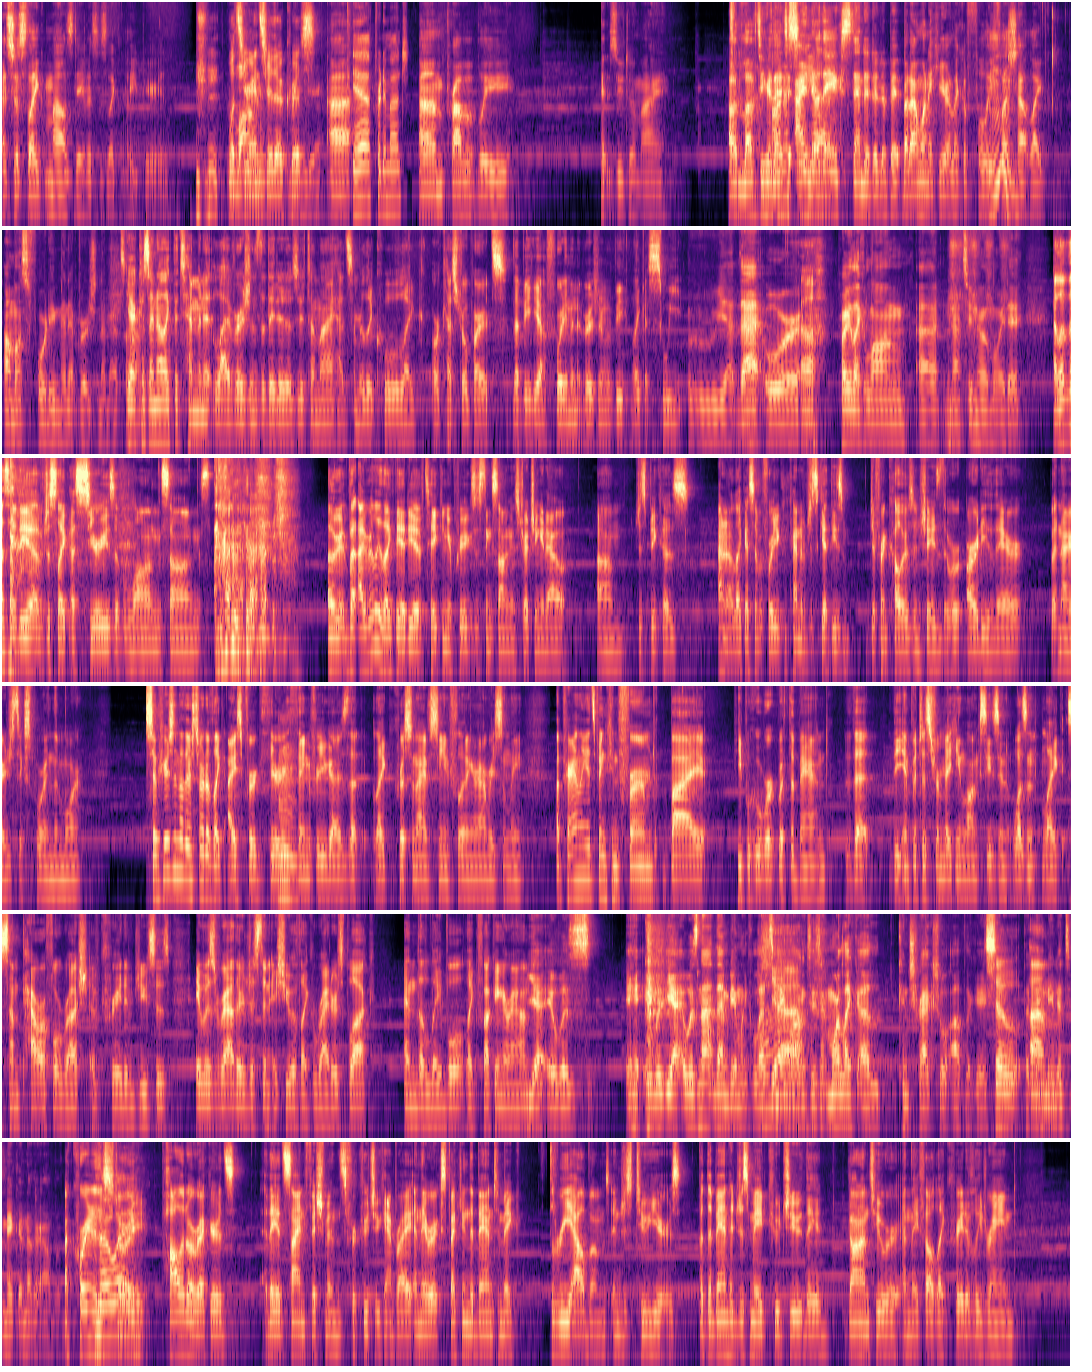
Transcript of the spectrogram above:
That's just like Miles Davis's like late period. what's your answer though chris. Uh, Yeah, pretty much. um, probably Zuto Mai. I would love to hear that. too. I know yeah. they extended it a bit, but I want to hear like a fully fleshed out, like almost forty minute version of that song. yeah because i know like the 10 minute live versions that they did of zutamai had some really cool like orchestral parts that'd be yeah 40 minute version would be like a sweet Ooh, yeah, that or uh, Ugh. probably like long uh, Natsu no Moide. I love this idea of just like a series of long songs. okay, but I really like the idea of taking a pre-existing song and stretching it out, um, just because I don't know. Like I said before, you can kind of just get these different colors and shades that were already there, but now you're just exploring them more. So here's another sort of like iceberg theory thing for you guys that like Chris and I have seen floating around recently. Apparently, it's been confirmed by people who work with the band that the impetus for making Long Season wasn't like some powerful rush of creative juices. It was rather just an issue of like writer's block and the label like fucking around. Yeah, it was. It, it was yeah, it was not them being like let's Yeah. make long season, more like a contractual obligation So, that they um, needed to make another album. According to the story, way. Polydor Records they had signed Fishman's for Kuchu Camp, right? And they were expecting the band to make three albums in just two years. But the band had just made Kuchu. They had gone on tour and they felt like creatively drained,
